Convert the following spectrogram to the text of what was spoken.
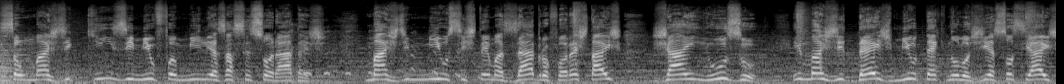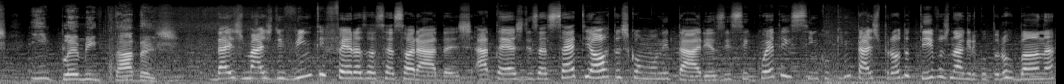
São mais de 15 mil famílias assessoradas, mais de mil sistemas agroflorestais já em uso e mais de 10 mil tecnologias sociais implementadas. Das mais de 20 feiras assessoradas até as 17 hortas comunitárias e 55 quintais produtivos na agricultura urbana,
